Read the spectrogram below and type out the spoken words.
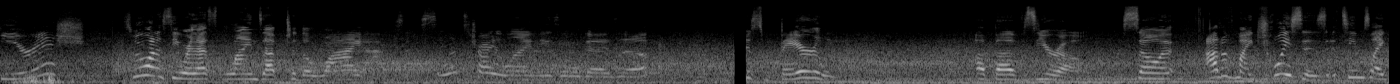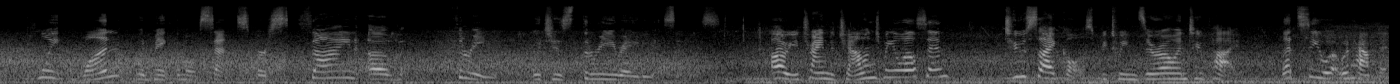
here-ish. So we wanna see where that lines up to the y-axis. So let's try to line these little guys up. Just barely above zero. So out of my choices, it seems like 0.1 would make the most sense for sine of 3, which is 3 radiuses. Oh, you're trying to challenge me, Wilson? Two cycles between 0 and 2 pi. Let's see what would happen.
